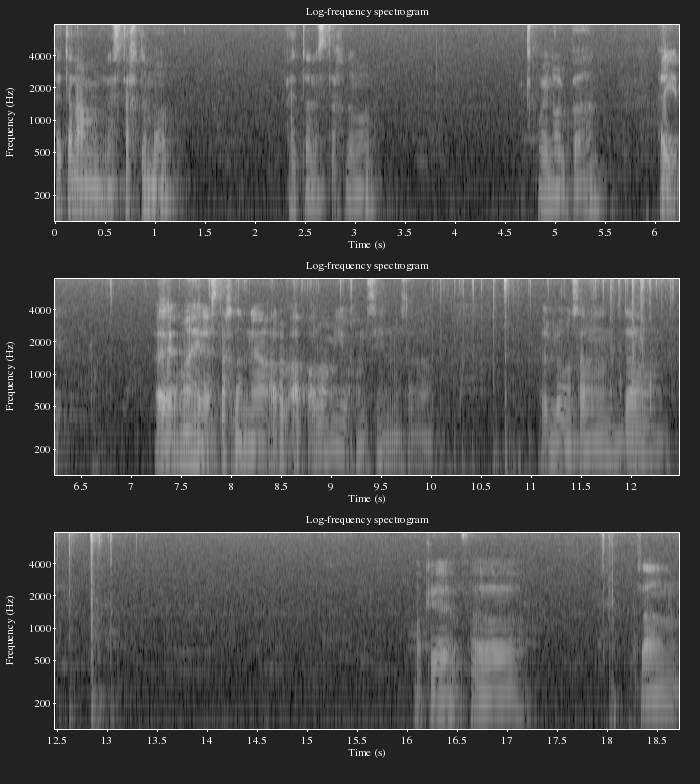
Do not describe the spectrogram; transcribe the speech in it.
حتى عم نستخدمها حتى نستخدمها وينه ال pan؟ هي. إيه ما هي؟ استخدمنا up 450 مثلا. قل له مثلا down okay ف مثلا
